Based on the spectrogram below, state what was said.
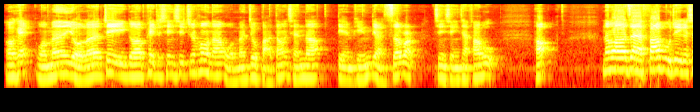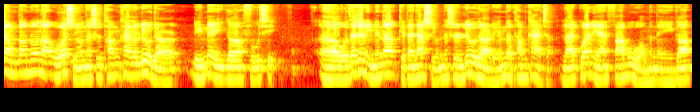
OK，我们有了这一个配置信息之后呢，我们就把当前的点评点 Server 进行一下发布。好，那么在发布这个项目当中呢，我使用的是 Tomcat 6.0的一个服务器。呃，我在这里面呢，给大家使用的是六点零的 Tomcat 来关联发布我们的一个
